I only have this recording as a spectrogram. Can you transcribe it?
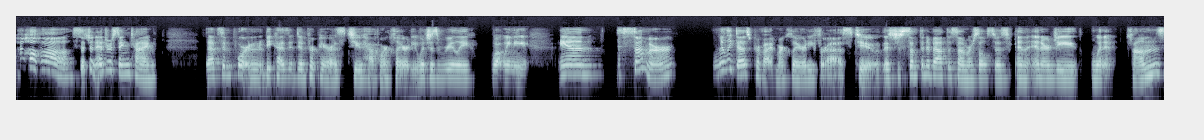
Ha ha ha. Such an interesting time. That's important because it did prepare us to have more clarity, which is really what we need. And summer really does provide more clarity for us too. There's just something about the summer solstice and the energy when it comes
